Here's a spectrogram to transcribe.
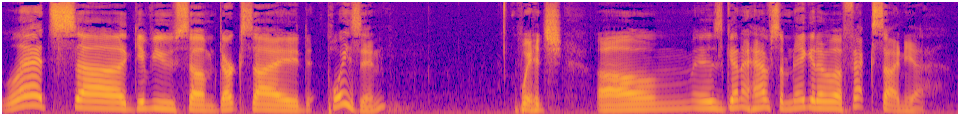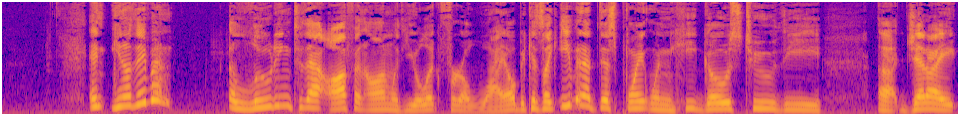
Let's uh, give you some dark side poison, which um, is gonna have some negative effects on you." And you know they've been alluding to that off and on with Ulic for a while because, like, even at this point when he goes to the uh, Jedi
